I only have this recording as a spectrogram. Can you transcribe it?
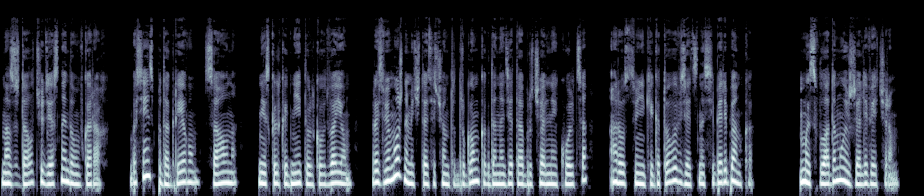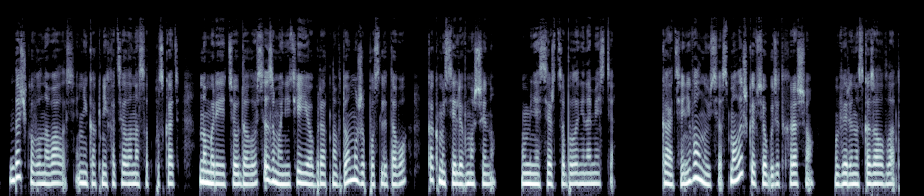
Нас ждал чудесный дом в горах. Бассейн с подогревом, сауна. Несколько дней только вдвоем. Разве можно мечтать о чем то другом, когда надеты обручальные кольца, а родственники готовы взять на себя ребенка. Мы с Владом уезжали вечером. Дочка волновалась, никак не хотела нас отпускать, но Мариете удалось заманить ее обратно в дом уже после того, как мы сели в машину. У меня сердце было не на месте. «Катя, не волнуйся, с малышкой все будет хорошо», — уверенно сказал Влад.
